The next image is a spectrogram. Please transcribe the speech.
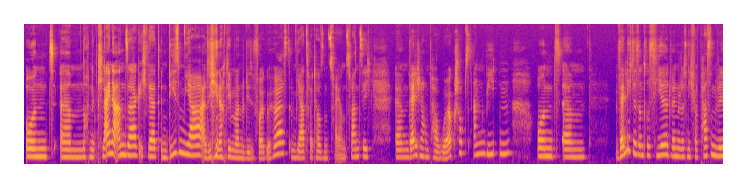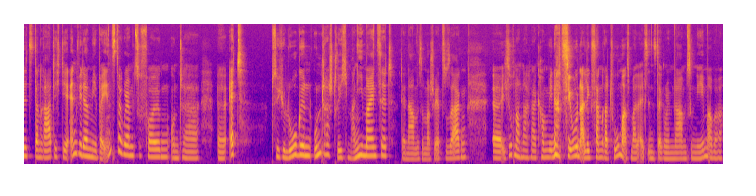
Und ähm, noch eine kleine Ansage, ich werde in diesem Jahr, also je nachdem, wann du diese Folge hörst, im Jahr 2022, ähm, werde ich noch ein paar Workshops anbieten. Und ähm, wenn dich das interessiert, wenn du das nicht verpassen willst, dann rate ich dir entweder mir bei Instagram zu folgen unter äh, Psychologin-Money Mindset. Der Name ist immer schwer zu sagen. Äh, ich suche noch nach einer Kombination, Alexandra Thomas mal als Instagram-Namen zu nehmen, aber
